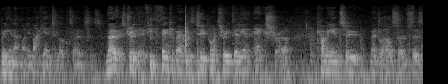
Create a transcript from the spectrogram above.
bringing that money back into local services. No, it's true that if you think about there's 2.3 billion extra coming into mental health services,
